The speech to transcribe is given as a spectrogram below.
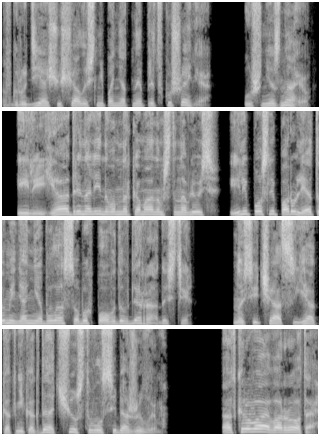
В груди ощущалось непонятное предвкушение. Уж не знаю, или я адреналиновым наркоманом становлюсь, или после пару лет у меня не было особых поводов для радости. Но сейчас я как никогда чувствовал себя живым. «Открывай ворота»,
